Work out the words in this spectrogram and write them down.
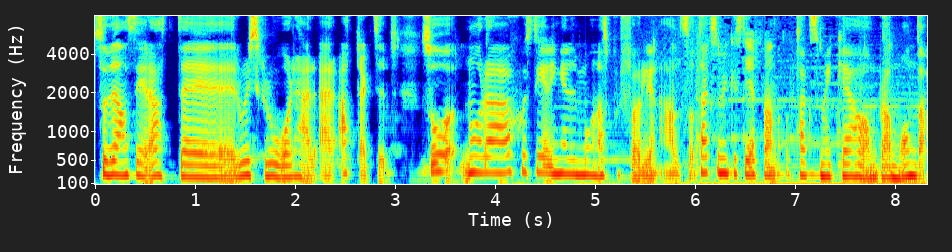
Så vi anser att eh, risk-reward här är attraktivt. Så några justeringar i månadsportföljen alltså. Tack så mycket Stefan och tack så mycket. Ha en bra måndag.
